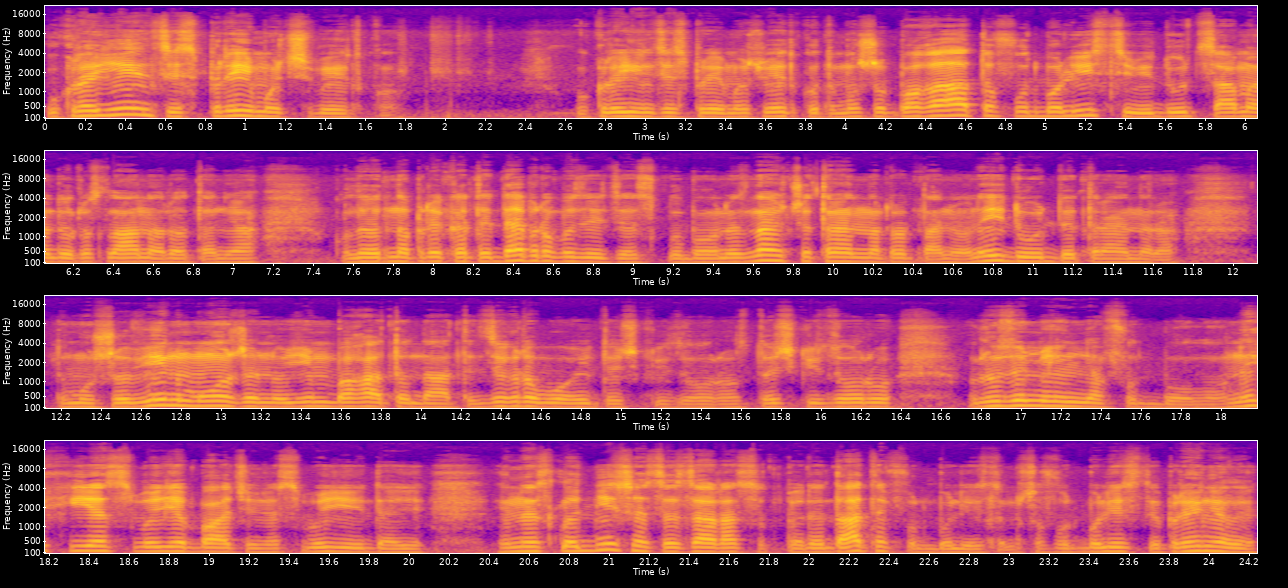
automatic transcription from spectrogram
українці сприймуть швидко. Українці сприймуть швидко, тому що багато футболістів йдуть саме до Руслана Ротаня. Коли, от, наприклад, іде пропозиція з клубу, вони знають, що тренер Ротань, вони йдуть до тренера. Тому що він може ну, їм багато дати з ігрової точки зору, з точки зору розуміння футболу. У них є своє бачення, свої ідеї. І найскладніше це зараз от передати футболістам, що футболісти прийняли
